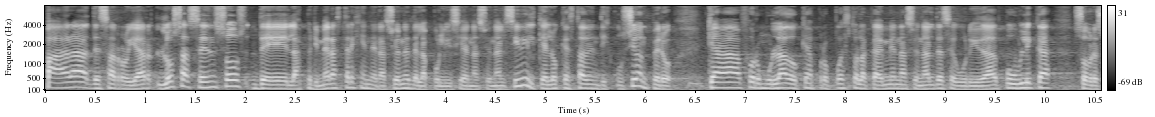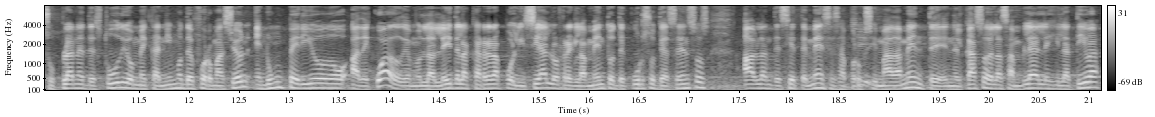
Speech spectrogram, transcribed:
para desarrollar los ascensos de las primeras tres generaciones de la Policía Nacional Civil, que es lo que ha estado en discusión, pero ¿qué ha formulado, qué ha propuesto la Academia Nacional de Seguridad Pública sobre sus planes de estudio, mecanismos de formación en un periodo adecuado? Digamos, la ley de la carrera policial, los reglamentos de cursos de ascensos hablan de siete meses aproximadamente. En el caso de la Asamblea Legislativa,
